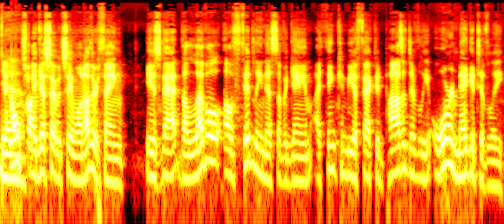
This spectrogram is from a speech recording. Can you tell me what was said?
Yeah. And also, I guess I would say one other thing is that the level of fiddliness of a game, I think, can be affected positively or negatively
